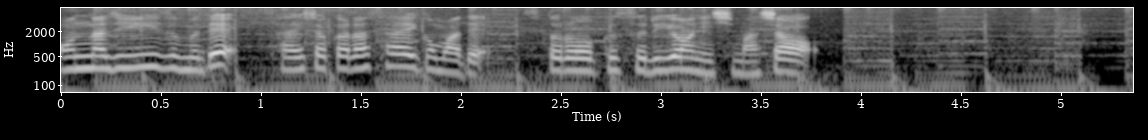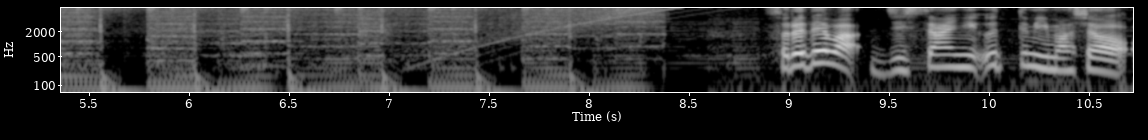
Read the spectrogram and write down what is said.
同じリズムで最初から最後までストロークするようにしましょう。それでは実際に打ってみましょう。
